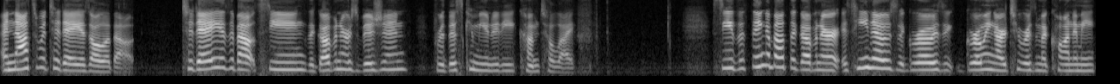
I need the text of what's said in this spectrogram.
And that's what today is all about. Today is about seeing the governor's vision for this community come to life. See, the thing about the governor is he knows that grows, growing our tourism economy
